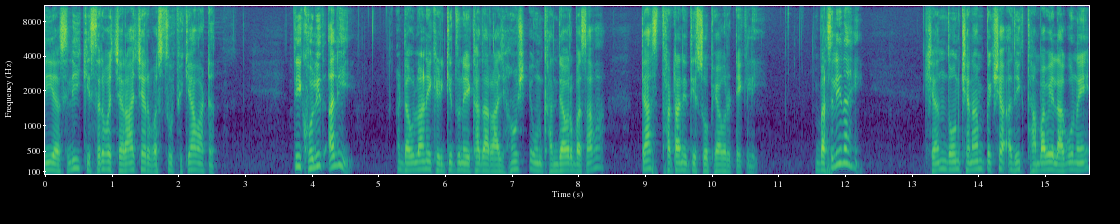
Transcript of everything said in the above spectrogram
ती असली की सर्व चराचर वस्तू फिक्या वाटत. ती खोलीत आली. डौलाने खिडकीतून एखादा राजहंश येऊन खांद्यावर बसावा. त्याच थाटाने ती सोफ्यावर टेकली. बसली नाही. क्षण दोन क्षणांपेक्षा अधिक थांबावे लागू नये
